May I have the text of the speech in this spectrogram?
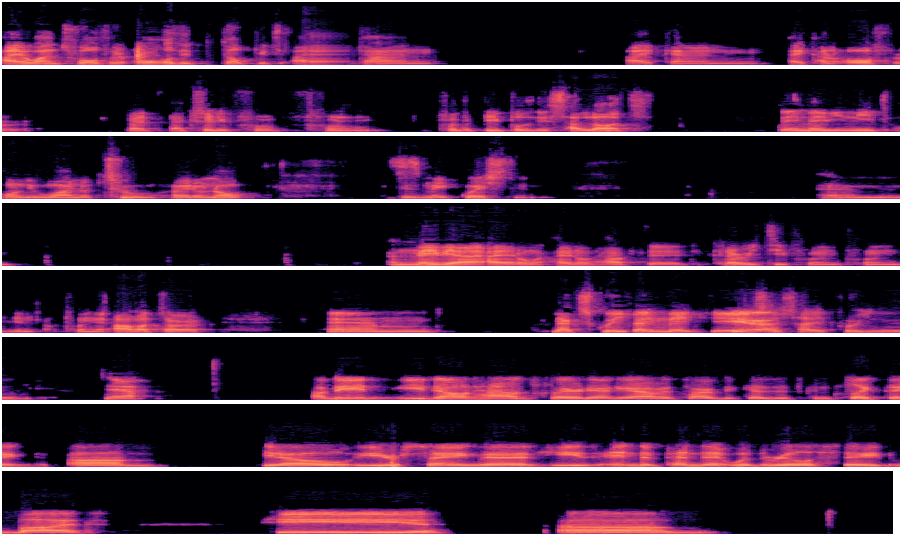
I want to offer all the topics I can, I can, I can offer. But actually, for for for the people, there's a lot. They maybe need only one or two. I don't know. This is my question. Um, and maybe I, I don't I don't have the, the, clarity from from the from the avatar. Um, next week I make the yeah. exercise for you. Yeah. I mean, you don't have clarity on your avatar because it's conflicting. Um, you know, you're saying that he's independent with real estate, but he, um,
